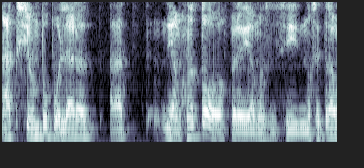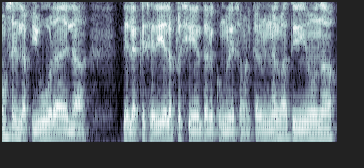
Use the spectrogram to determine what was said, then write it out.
Acción Popular, digamos, no todos, pero digamos, si nos centramos en la figura de la, de la que sería la presidenta del Congreso, Carmen Alba ha tenido una,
